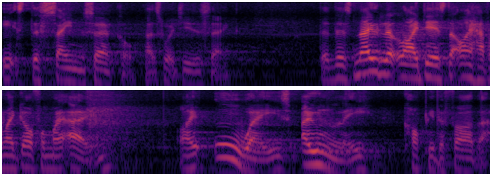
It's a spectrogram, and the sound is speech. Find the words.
it's the same circle. That's what Jesus is saying. That there's no little ideas that I have and I go off on my own. I always only copy the Father.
